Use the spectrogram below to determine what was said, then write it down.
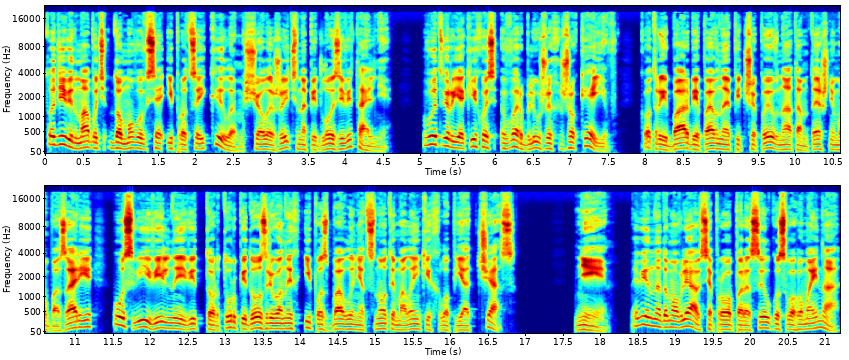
Тоді він, мабуть, домовився і про цей килим, що лежить на підлозі вітальні, витвір якихось верблюжих жокеїв, котрий Барбі, певне, підчепив на тамтешньому базарі у свій вільний від тортур підозрюваних і позбавлення цноти маленьких хлоп'ят час. Ні, він не домовлявся про пересилку свого майна,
